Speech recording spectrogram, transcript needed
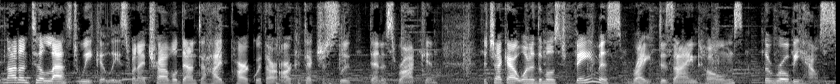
not until last week, at least, when I traveled down to Hyde Park with our architecture sleuth, Dennis Rodkin, to check out one of the most famous Wright designed homes, the Robie House.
